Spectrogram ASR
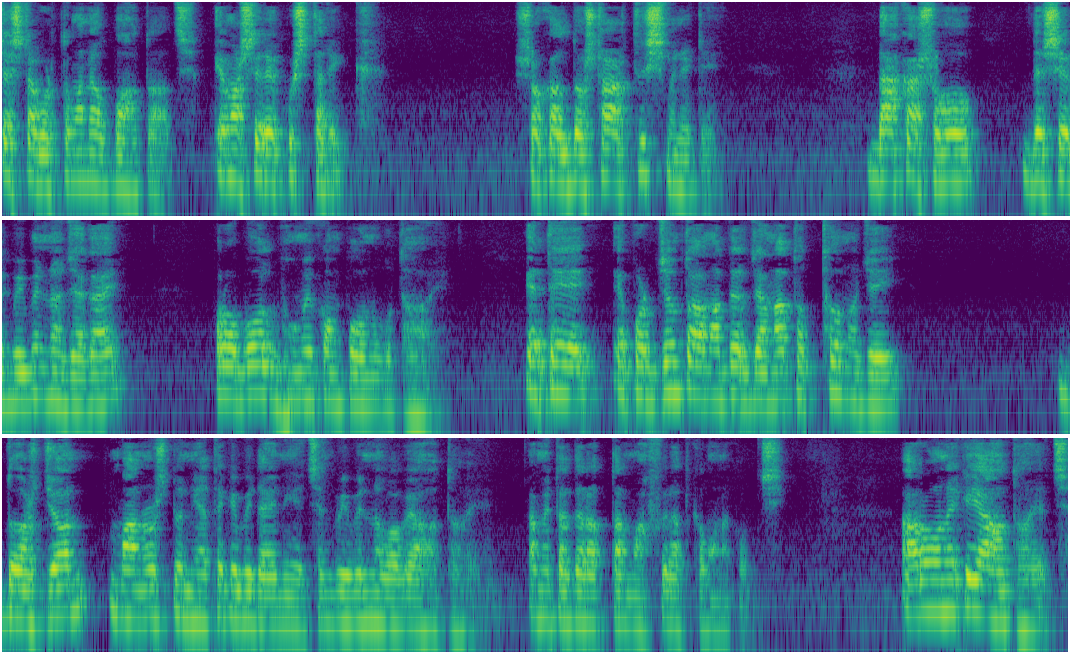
চেষ্টা বর্তমানে অব্যাহত আছে। এ মাসের একুশ তারিখ সকাল দশটা আটত্রিশ মিনিটে ঢাকা সহ দেশের বিভিন্ন জায়গায় প্রবল ভূমিকম্প অনুভূত হয়। এতে এ পর্যন্ত আমাদের জানা তথ্য অনুযায়ী দশজন মানুষ দুনিয়া থেকে বিদায় নিয়েছেন, বিভিন্নভাবে আহত হয়ে। আমি তাদের আত্মার মাহফিরাত কামনা করছি। আরও অনেকেই আহত হয়েছে।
